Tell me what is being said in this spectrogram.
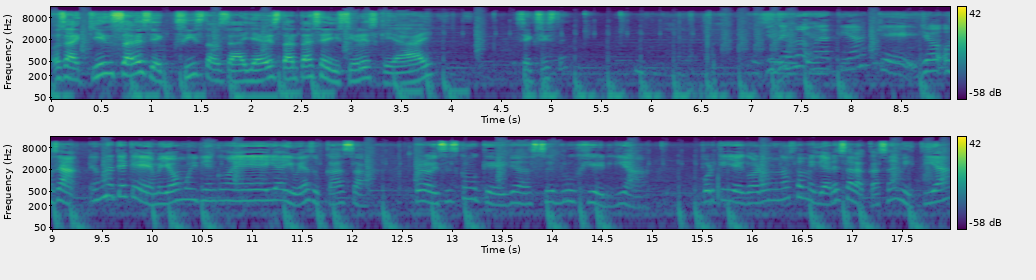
O sea, quién sabe si exista. O sea, ya ves tantas ediciones que hay. ¿Sí existe? Yo tengo una tía que yo, o sea, es una tía que me llevo muy bien con ella y voy a su casa. Pero a veces como que ella hace brujería. Porque llegaron unos familiares a la casa de mi tía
